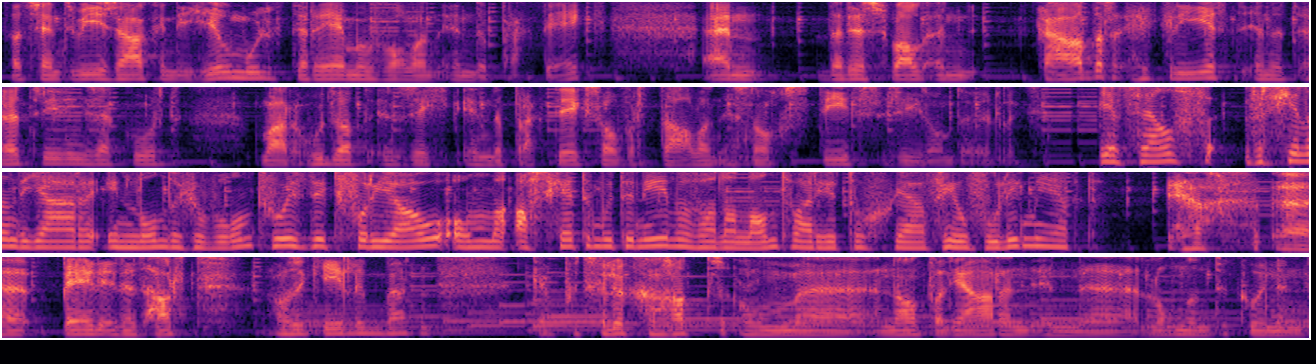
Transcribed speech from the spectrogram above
Dat zijn twee zaken die heel moeilijk te rijmen vallen in de praktijk. En er is wel een kader gecreëerd in het uitredingsakkoord, maar hoe dat in zich in de praktijk zal vertalen is nog steeds zeer onduidelijk. Je hebt zelf verschillende jaren in Londen gewoond. Hoe is dit voor jou om afscheid te moeten nemen van een land waar je toch ja, veel voeling mee hebt? Ja, uh, beide in het hart, als ik eerlijk ben. Ik heb het geluk gehad om uh, een aantal jaren in uh, Londen te kunnen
